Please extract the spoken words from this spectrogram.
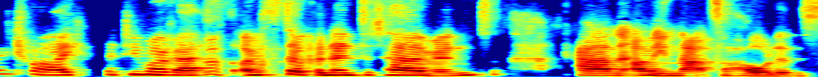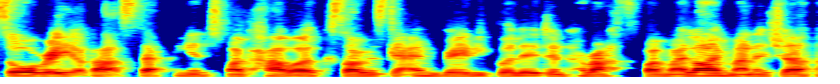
I try. I do my best. I'm stubborn and determined. And I mean, that's a whole other story about stepping into my power because I was getting really bullied and harassed by my line manager.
